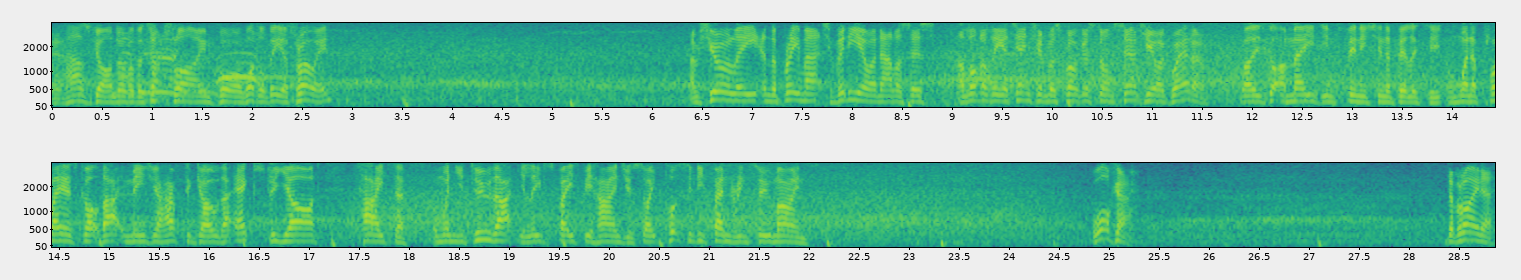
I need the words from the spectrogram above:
It has gone over the touchline for what will be a throw-in. I'm sure, Lee, in the pre-match video analysis, a lot of the attention was focused on Sergio Aguero. Well, he's got amazing finishing ability, and when a player's got that, it means you have to go that extra yard tighter. And when you do that, you leave space behind you, so it puts the defender in two minds. Walker. De Bruyne.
